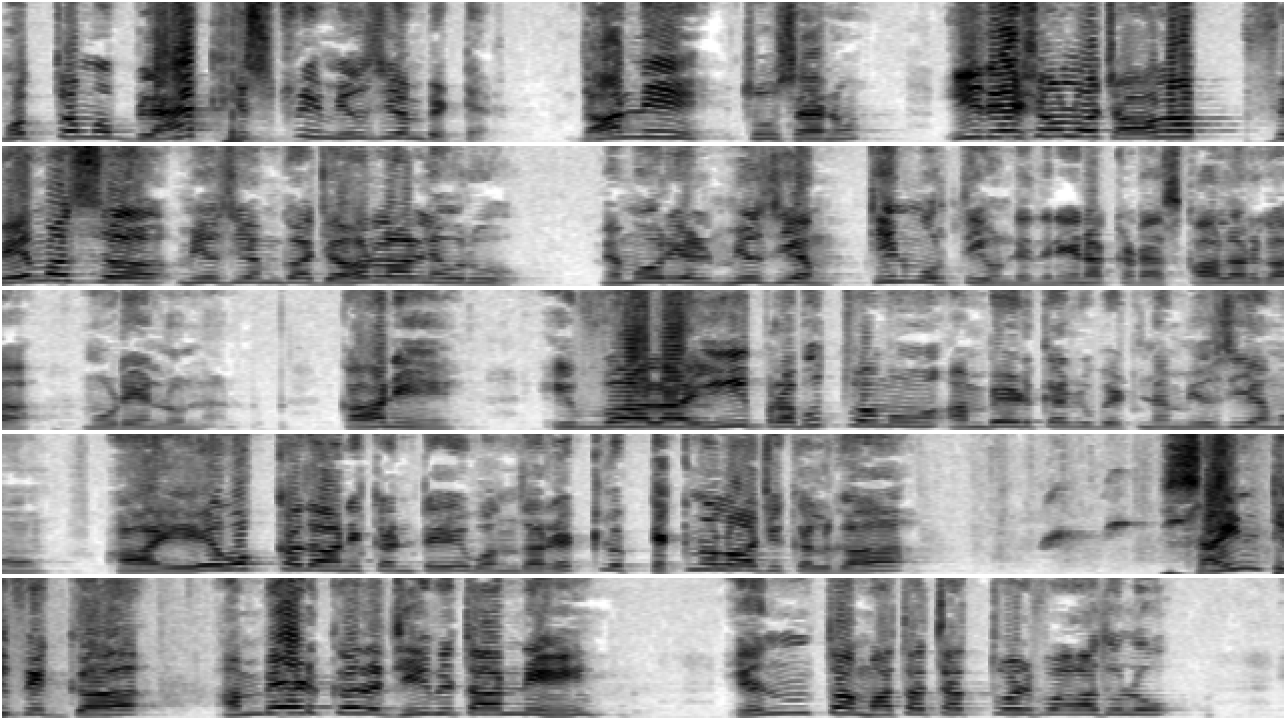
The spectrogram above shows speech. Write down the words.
మొత్తము బ్లాక్ హిస్టరీ మ్యూజియం పెట్టారు. దాన్ని చూశాను. ఈ దేశంలో చాలా ఫేమస్ మ్యూజియంగా జవహర్లాల్ నెహ్రూ మెమోరియల్ మ్యూజియం తీన్మూర్తి ఉండింది. నేను అక్కడ స్కాలర్గా మూడేళ్ళు ఉన్నాను. కానీ ఇవాళ ఈ ప్రభుత్వము అంబేద్కర్ పెట్టిన మ్యూజియము ఆ ఏ ఒక్క దానికంటే వంద రెట్లు టెక్నాలజికల్గా సైంటిఫిక్గా అంబేద్కర్ జీవితాన్ని ఎంత మతతత్వవాదులు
